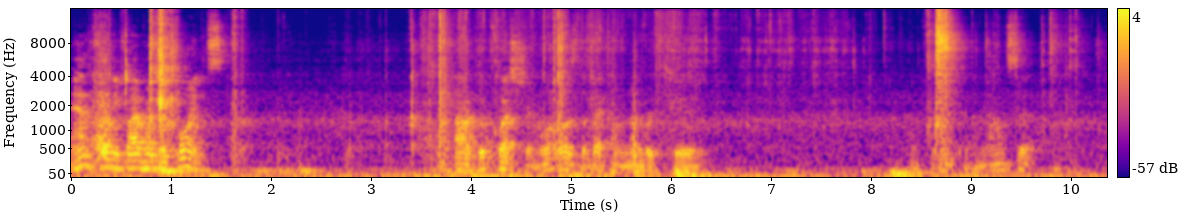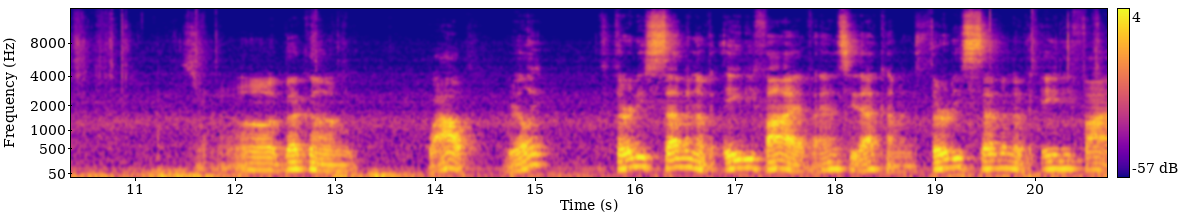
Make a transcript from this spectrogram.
And 2,500 points. Ah, good question. What was the Beckham number two? I forgot to announce it. Uh, Beckham. Wow. Really? 37 of 85. I didn't see that coming. 37 of 85.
